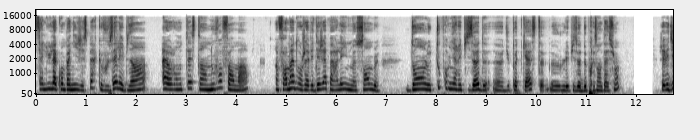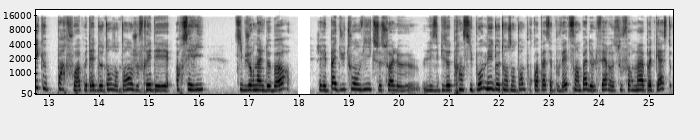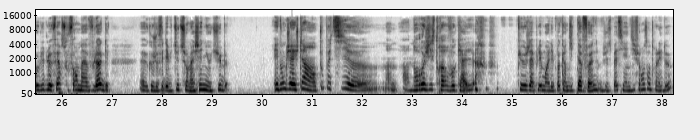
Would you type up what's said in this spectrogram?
Salut la compagnie, j'espère que vous allez bien. Alors on teste un nouveau format, un format dont j'avais déjà parlé il me semble dans le tout premier épisode euh, du podcast, l'épisode de présentation. J'avais dit que parfois, peut-être de temps en temps, je ferais des hors-séries type journal de bord. J'avais pas du tout envie que ce soit le, les épisodes principaux, mais de temps en temps, pourquoi pas, ça pouvait être sympa de le faire sous format podcast au lieu de le faire sous format vlog euh, que je fais d'habitude sur ma chaîne YouTube. Et donc j'ai acheté un tout petit euh, un, enregistreur vocal que j'appelais moi à l'époque un dictaphone. Je sais pas s'il y a une différence entre les deux.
